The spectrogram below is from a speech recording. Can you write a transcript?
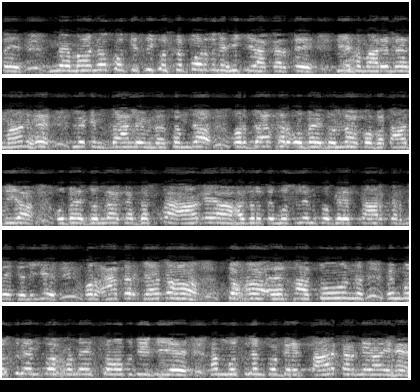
کرتے مہمانوں کو کسی کو سپرد نہیں کیا کرتے۔ یہ ہمارے مہمان ہیں، لیکن ظالم نہ سمجھا اور جا کر عبید اللہ کو بتا دیا۔ عبید اللہ کا دستہ آ گیا حضرت مسلم کو گرفتار کرنے کے لیے اور آ کر کیا کہا؟ کہا، اے خاتون، مسلم کو ہمیں سونپ دیجیے ہم مسلم کو گرفتار کرنے آئے ہیں۔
